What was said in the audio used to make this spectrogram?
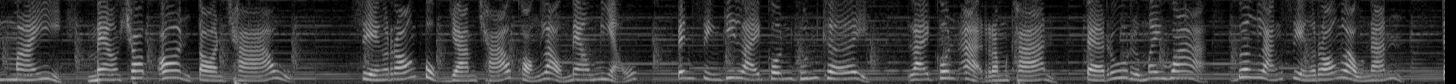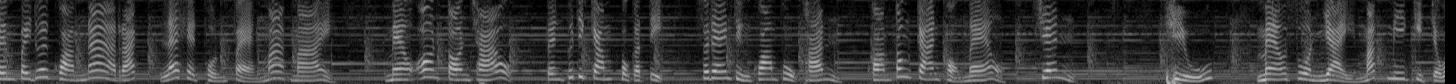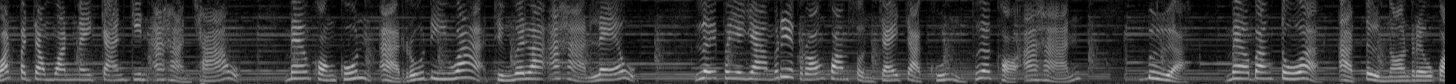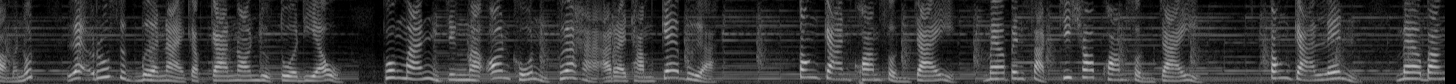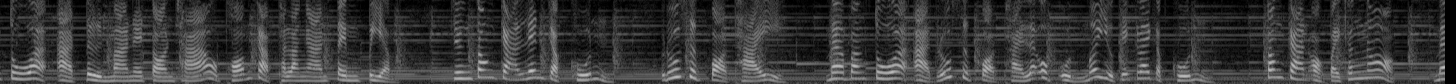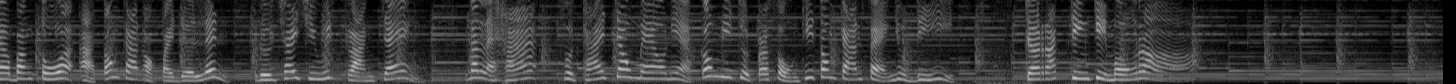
ำไม แมวชอบอ้อนตอนเช้า เสียงร้องปลุกยามเช้าของเหล่าแมวเหมียว เป็นสิ่งที่หลายคนคุ้นเคย หลายคนอาจรำคาญ แต่รู้หรือไม่ว่า เบื้องหลังเสียงร้องเหล่านั้น เต็มไปด้วยความน่ารักและเหตุผลแฝงมากมาย แมวอ้อนตอนเช้า เป็นพฤติกรรมปกติ แสดงถึงความผูกพัน ความต้องการของแมว เช่น หิว แมวส่วนใหญ่มักมีกิจวัตรประจำวันในการกินอาหารเช้า แมวของคุณอาจรู้ดีว่าถึงเวลาอาหารแล้ว เลยพยายามเรียกร้องความสนใจจากคุณเพื่อขออาหาร เบื่อ แมวบางตัวอาจตื่นนอนเร็วกว่ามนุษย์ และรู้สึกเบื่อหน่ายกับการนอนอยู่ตัวเดียว พวกมันจึงมาอ้อนคุณเพื่อหาอะไรทำแก้เบื่อ ต้องการความสนใจ แมวเป็นสัตว์ที่ชอบความสนใจ ต้องการเล่น แมวบางตัวอาจตื่นมาในตอนเช้า พร้อมกับพลังงานเต็มเปี่ยม จึงต้องการเล่นกับคุณ รู้สึกปลอดภัย แมวบางตัวอาจรู้สึกปลอดภัยและอบอุ่นเมื่ออยู่ใกล้ๆกับคุณ ต้องการออกไปข้างนอก แมวบางตัวอาจต้องการออกไปเดินเล่น หรือใช้ชีวิตกลางแจ้ง นั่นแหละฮะ สุดท้ายเจ้าแมวเนี่ยก็มีจุดประสงค์ที่ต้องการแฝงอยู่ดี จะรักจริงกี่โมงหรอ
